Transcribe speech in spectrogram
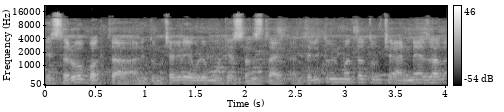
हे सर्व बघता आणि तुमच्याकडे एवढे मोठे संस्था आहेत. आणि तरी तुम्ही म्हणता तुमचे अन्याय झाला.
